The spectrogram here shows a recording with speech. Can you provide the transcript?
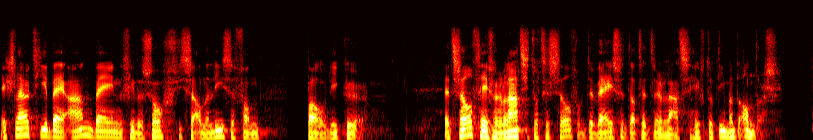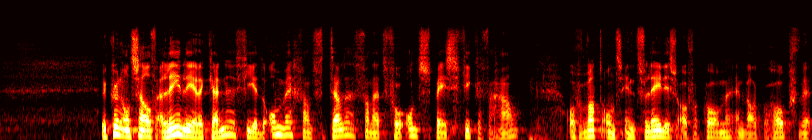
Ik sluit hierbij aan bij een filosofische analyse van Paul Ricoeur. Het zelf heeft een relatie tot zichzelf op de wijze dat het een relatie heeft tot iemand anders. We kunnen onszelf alleen leren kennen via de omweg van het vertellen van het voor ons specifieke verhaal over wat ons in het verleden is overkomen en welke hoop we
